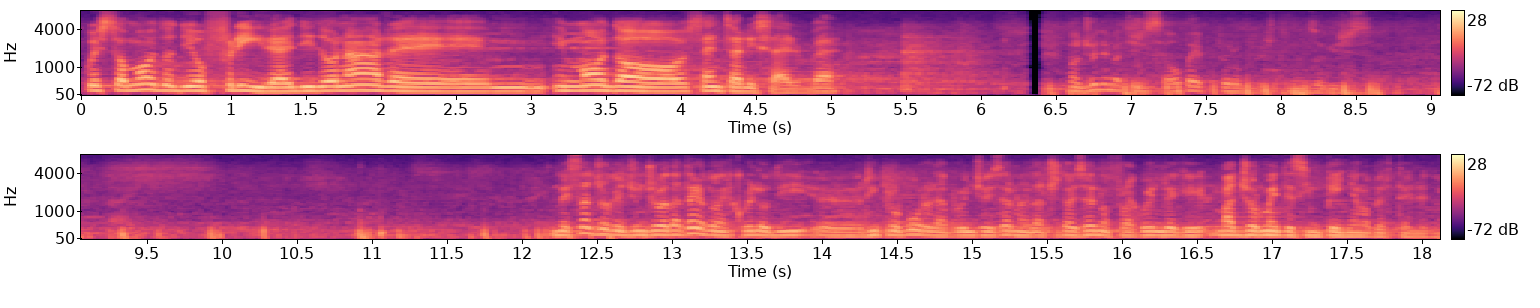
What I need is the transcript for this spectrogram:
questo modo di offrire, di donare um, in modo senza riserve. No, di mattina ci stavo Peppe Roberto, non so chi ci sta. Il messaggio che giungeva da Teleton è quello di eh, riproporre la provincia di Salerno e la città di Salerno fra quelle che maggiormente si impegnano per Teleton.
